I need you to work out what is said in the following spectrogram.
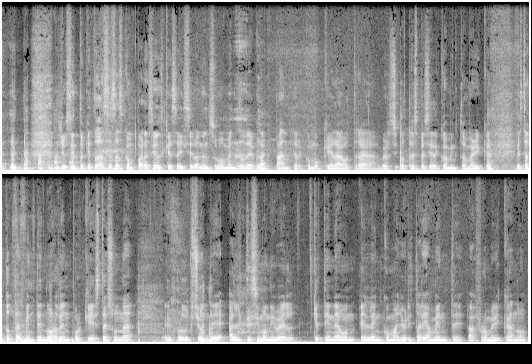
Yo siento que todas esas comparaciones que se hicieron en su momento de Black Panther, como que era otra, otra especie de Coming to America, están totalmente en orden, porque esta es una eh, producción de altísimo nivel que tiene un elenco mayoritariamente afroamericano,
